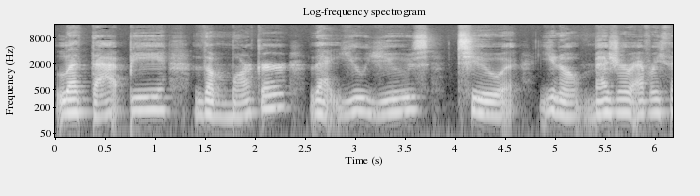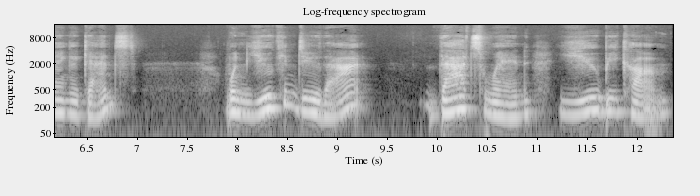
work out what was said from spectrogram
Let that be the marker that you use to, you know, measure everything against. When you can do that, that's when you become,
